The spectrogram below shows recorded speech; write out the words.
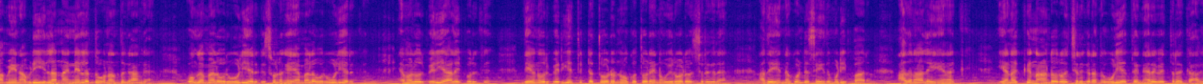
ஆமீன். அப்படி இல்லைன்னா இன்னையிலேருந்து உணர்ந்துக்காங்க. உங்கள் மேலே ஒரு ஊழியம் இருக்குது சொல்லுங்கள் என் மேலே ஒரு ஊழியம் இருக்குது என் மேலே ஒரு பெரிய அழைப்பு இருக்குது தேவன் ஒரு பெரிய திட்டத்தோடு நோக்கத்தோடு என்னை உயிரோடு வச்சிருக்கிறார் அதை என்னை கொண்டு செய்து முடிப்பார். அதனால் எனக்கு எனக்குன்னு ஆண்டவர் வச்சுருக்கிற அந்த ஊழியத்தை நிறைவேற்றுறதுக்காக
